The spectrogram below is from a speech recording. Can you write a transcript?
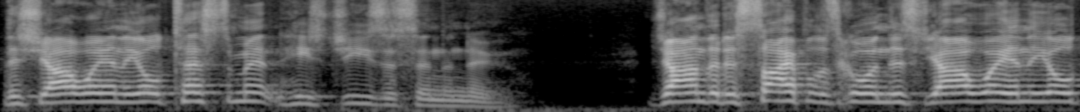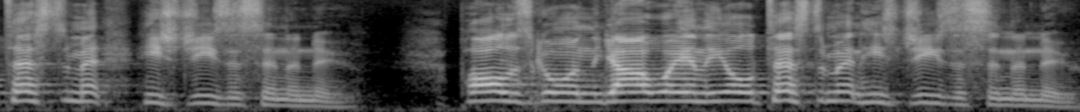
this Yahweh in the Old Testament, he's Jesus in the New. John the disciple is going, this Yahweh in the Old Testament, he's Jesus in the New. Paul is going Yahweh in the Old Testament, he's Jesus in the New.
